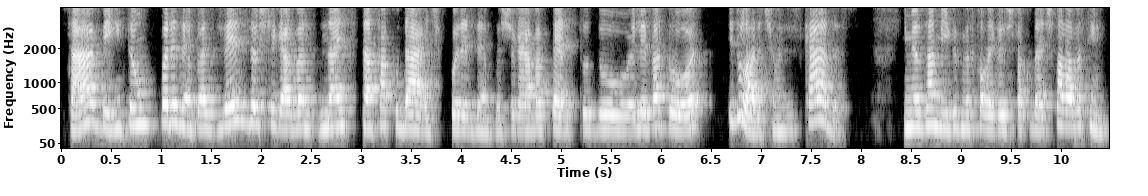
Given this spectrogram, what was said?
sabe? Então, por exemplo, às vezes eu chegava na, na faculdade, por exemplo, eu chegava perto do elevador e do lado tinha umas escadas. E meus amigos, meus colegas de faculdade falavam assim:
